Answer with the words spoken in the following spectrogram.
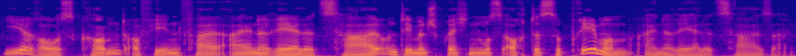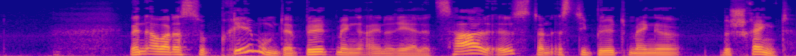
hier rauskommt, auf jeden Fall eine reelle Zahl und dementsprechend muss auch das Supremum eine reelle Zahl sein. Wenn aber das Supremum der Bildmenge eine reelle Zahl ist, dann ist die Bildmenge beschränkt.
